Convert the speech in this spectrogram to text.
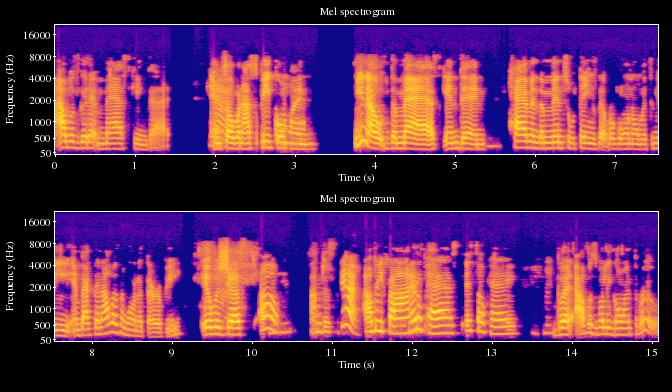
I was good at masking that. Yeah. And so when I speak on, you know, the mask and then mm-hmm. having the mental things that were going on with me, and back then I wasn't going to therapy. It was just, oh, mm-hmm. I'm just, yeah, I'll be fine. It'll pass. It's okay. Mm-hmm. But I was really going through.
